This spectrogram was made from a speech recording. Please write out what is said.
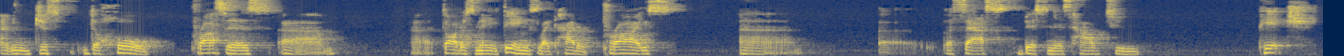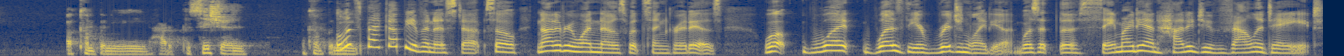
I mean, just the whole process um, uh, taught us many things, like how to price uh, uh, a SaaS business, how to pitch a company, how to position company. Well, let's back up even a step. So, not everyone knows what SendGrid is. What what was the original idea? Was it the same idea, and how did you validate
